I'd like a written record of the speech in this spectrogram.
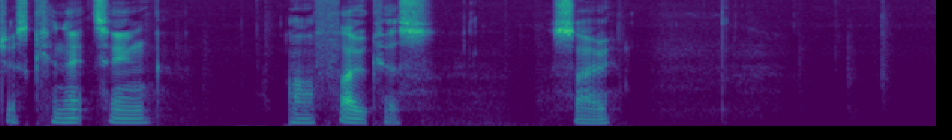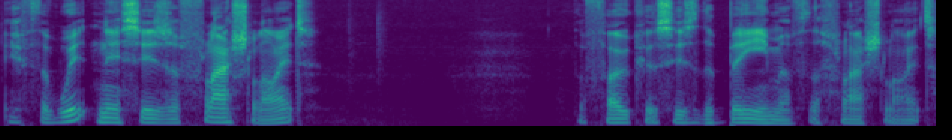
Just connecting our focus. So if the witness is a flashlight, the focus is the beam of the flashlight.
